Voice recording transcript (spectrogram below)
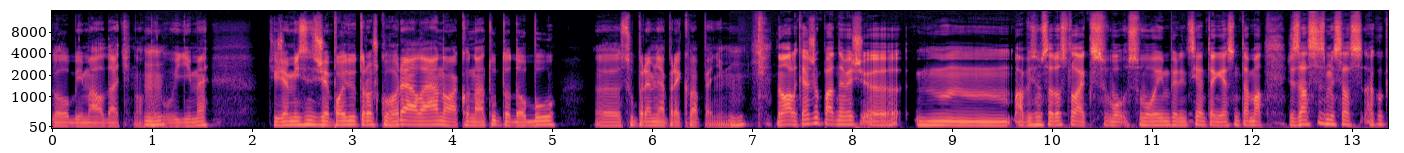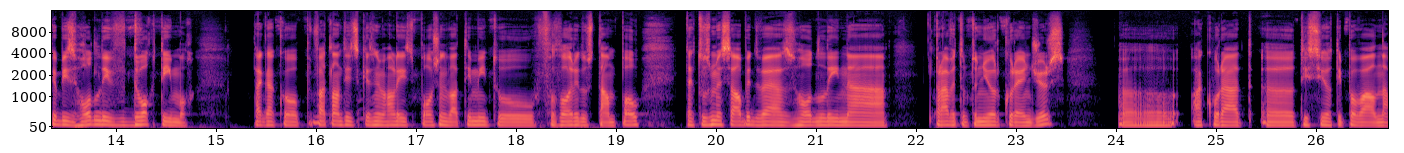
gólov by mal dať, no mm. tak mhm. uvidíme. Čiže myslím si, že pôjdu trošku hore, ale áno, ako na túto dobu e, sú pre mňa prekvapením. Mm. No ale každopádne, vieš, e, mm, aby som sa dostal aj k svo, svojim prediciám, tak ja som tam mal, že zase sme sa ako keby zhodli v dvoch tímoch tak ako v Atlantické sme mali spoločné dva týmy, tú Floridu s Tampou, tak tu sme sa obidvaja zhodli na práve tomto New Yorku Rangers. Uh, akurát uh, ty si ho typoval na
